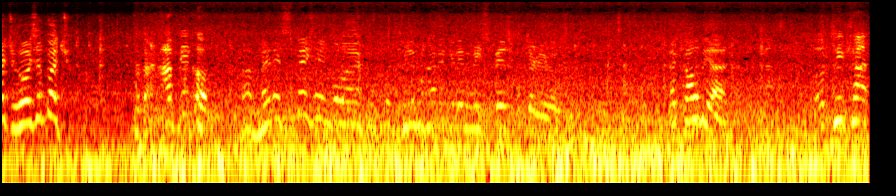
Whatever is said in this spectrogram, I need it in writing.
का जो है कुछ सलाम। आप ठीक हो मैंने स्पेशल बुलाया उसको फ़िल्म उठाने के लिए मेरी स्पेस बुक करेगा मैं कल भी आया और ठीक ठाक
